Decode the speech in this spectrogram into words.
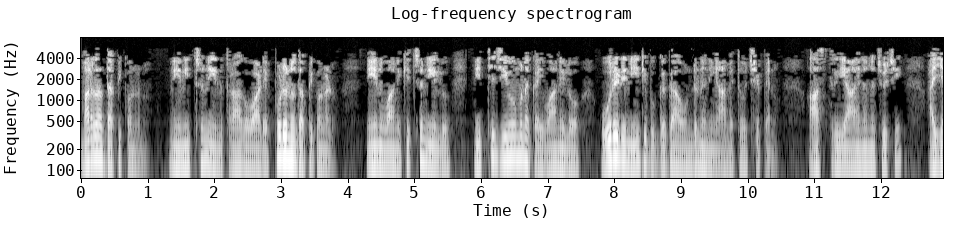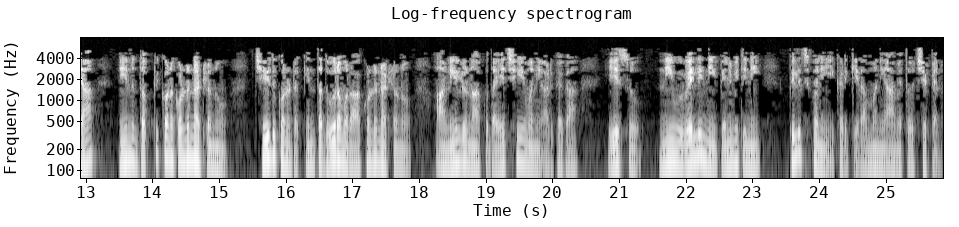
మరల దప్పికొనును. నేనిచ్చు నీళ్ళు త్రాగువాడెప్పుడునూ దప్పికొనడు. నేను వానికిచ్చు నీళ్ళు నిత్య జీవమునకై వానిలో ఊరెడి నీటి బుగ్గగా ఉండునని ఆమెతో చెప్పెను. ఆ స్త్రీ ఆయనను చూచి అయ్యా నేను దప్పికొనకుండునట్లును చేదుకొనుటకింత దూరము రాకుండునట్లును ఆ నీళ్ళు నాకు దయచేయమని అడగగా యేసు నీవు వెళ్ళి నీ పెనిమిటిని పిలుచుకొని ఇక్కడికి రమ్మని ఆమెతో చెప్పెను.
